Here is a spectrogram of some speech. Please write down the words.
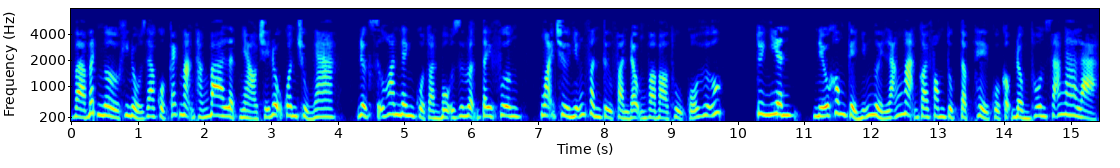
và bất ngờ khi nổ ra cuộc cách mạng tháng 3 lật nhào chế độ quân chủ Nga, được sự hoan nghênh của toàn bộ dư luận Tây Phương, ngoại trừ những phần tử phản động và bảo thủ cố hữu. Tuy nhiên, nếu không kể những người lãng mạn coi phong tục tập thể của cộng đồng thôn xã Nga là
